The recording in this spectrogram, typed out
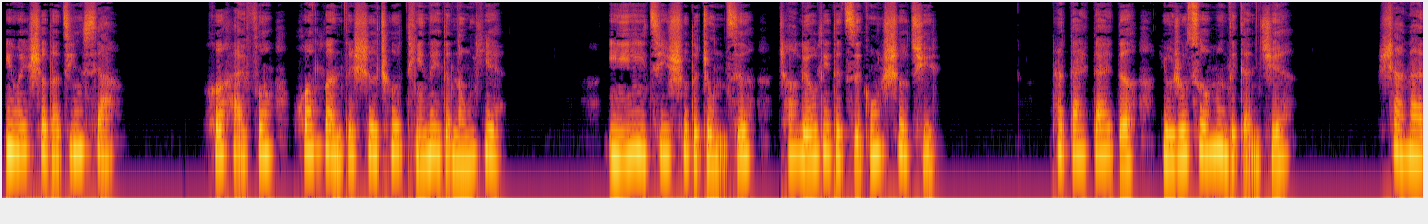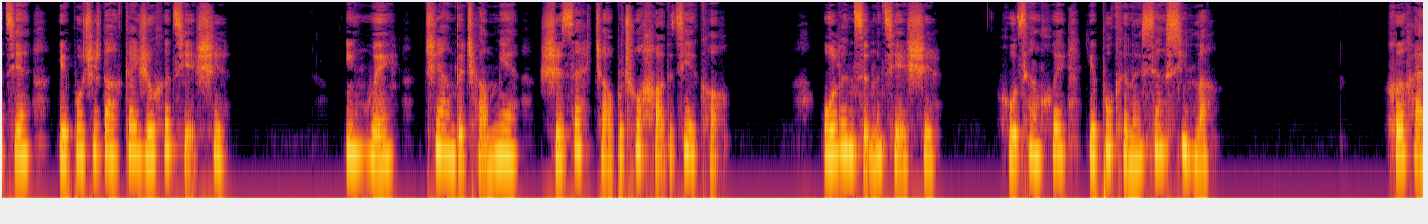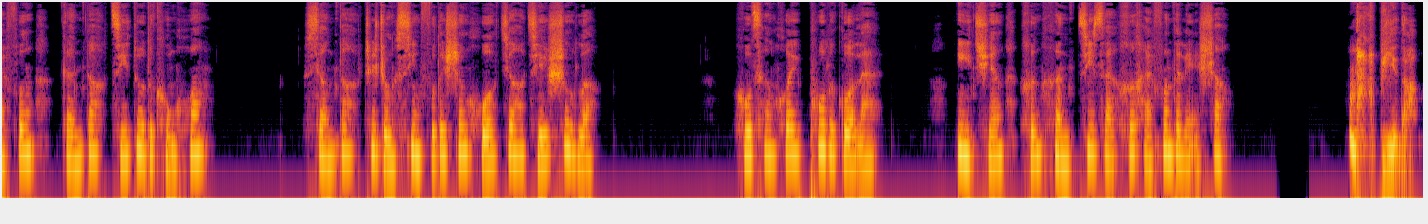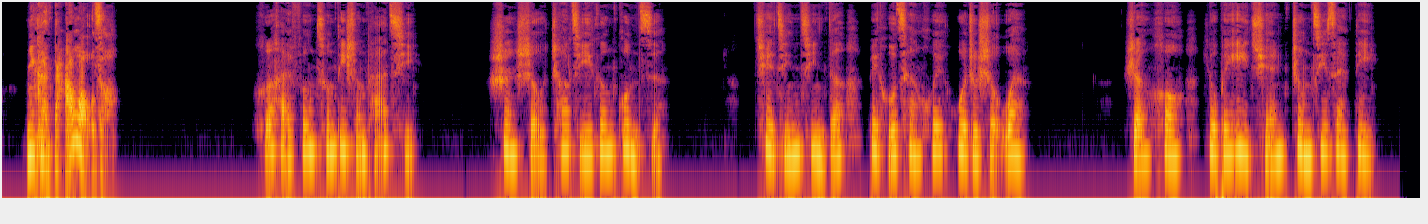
因为受到惊吓，何海峰慌乱的射出体内的脓液，一亿计数的种子朝刘丽的子宫射去。他呆呆的，有如做梦的感觉，刹那间也不知道该如何解释，因为这样的场面实在找不出好的借口。无论怎么解释，胡灿辉也不可能相信了。何海峰感到极度的恐慌，想到这种幸福的生活就要结束了。胡灿辉扑了过来，一拳狠狠击在何海峰的脸上。“妈逼的，你敢打老子！”何海峰从地上爬起，顺手抄起一根棍子，却紧紧的被胡灿辉握住手腕，然后又被一拳重击在地。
